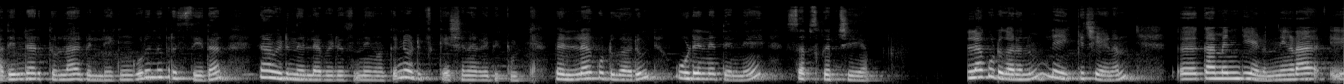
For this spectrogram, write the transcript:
അതിന്റെ അടുത്തുള്ള ബെല്ലേക്കും കൂടി ഒന്ന് പ്രസ് ചെയ്താൽ ഞാൻ വിടുന്ന എല്ലാ വീഡിയോസും നിങ്ങൾക്ക് നോട്ടിഫിക്കേഷൻ ലഭിക്കും. അപ്പോൾ എല്ലാ കൂട്ടുകാരും ഉടനെ തന്നെ സബ്സ്ക്രൈബ് ചെയ്യാം. എല്ലാ കൂട്ടുകാരൊന്നും ലൈക്ക് ചെയ്യണം. കമന്റ് ചെയ്യണം. നിങ്ങളുടെ ഈ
